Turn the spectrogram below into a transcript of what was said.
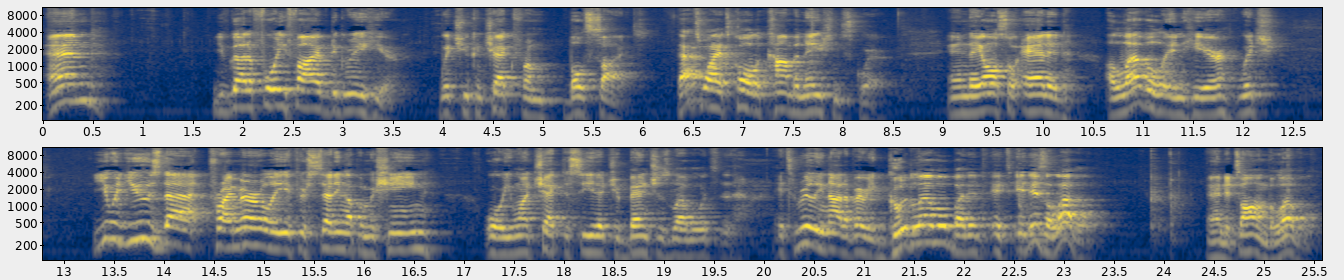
And you've got a 45 degree here, which you can check from both sides. That's why it's called a combination square. And they also added a level in here, which you would use that primarily if you're setting up a machine or you want to check to see that your bench is level. It's, it's really not a very good level, but it, it, it is a level. And it's on the level.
